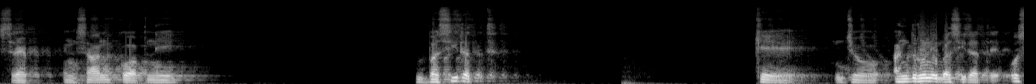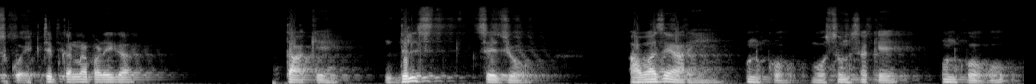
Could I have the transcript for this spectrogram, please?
सिर्फ़ इंसान को अपनी बसीरत के जो अंदरूनी बसीरत है, उसको एक्टिव करना पड़ेगा ताकि दिल से जो आवाज़ें आ रही हैं, उनको वो सुन सके, उनको वो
